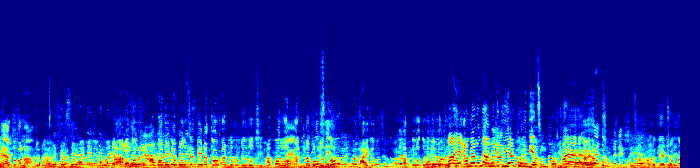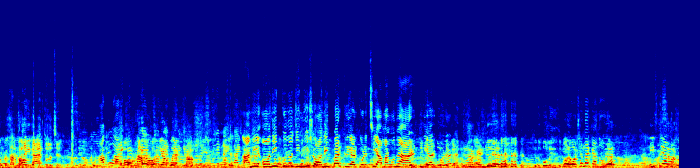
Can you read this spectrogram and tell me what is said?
হ্যাঁ, যে এটা চরকাণ্ড পর্যন্ত চরকাণ্ড পর্যন্ত হ্যাঁ আমার মনে হয় আমি এটা ক্লিয়ার করে দিয়েছি। হ্যাঁ হ্যাঁ। আমি অনেকগুলো জিনিস অনেকবার ক্লিয়ার করেছি আমার মনে হয় আর ক্লিয়ার করার ওঠে না কেন ওরা? লিফটে আমার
